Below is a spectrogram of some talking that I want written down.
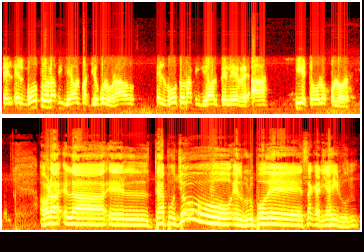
el, el voto del afiliado al Partido Colorado, el voto del afiliado al PLRA y de todos los colores. Ahora, la, el, ¿te apoyó el grupo de Zacarías Irún?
